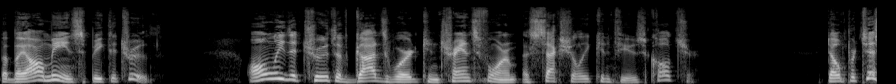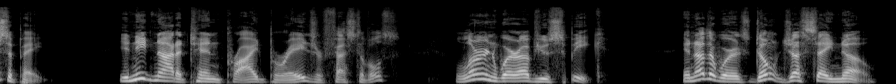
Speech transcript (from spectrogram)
but by all means speak the truth. Only the truth of God's Word can transform a sexually confused culture. Don't participate. You need not attend pride parades or festivals. Learn whereof you speak. In other words, don't just say no,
